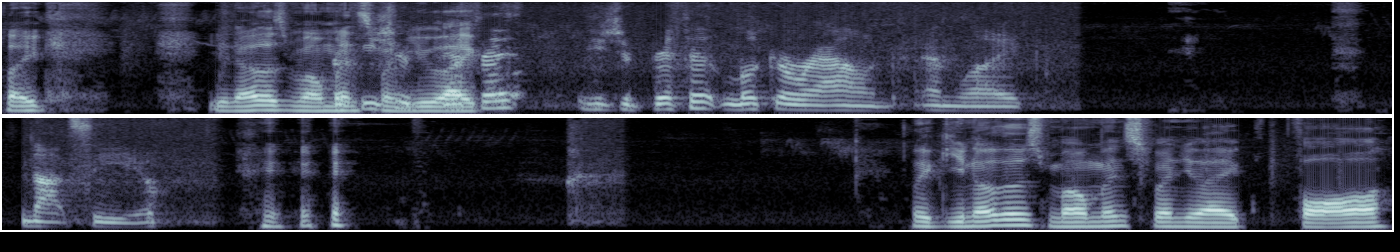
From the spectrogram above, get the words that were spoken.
Like you know those moments he when you like it. He should biff it, look around, and like not see you. like you know those moments when you like fall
